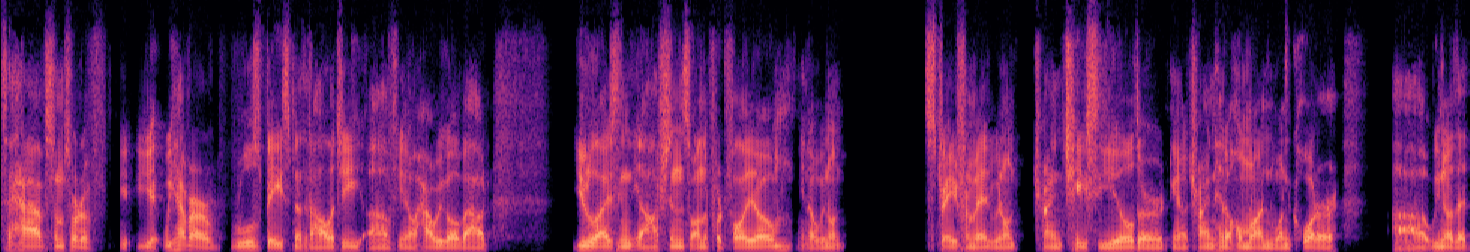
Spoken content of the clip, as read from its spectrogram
to have some sort of we have our rules based methodology of you know how we go about utilizing the options on the portfolio. You know, we don't stray from it. We don't try and chase yield or you know try and hit a home run one quarter. Uh, we know that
